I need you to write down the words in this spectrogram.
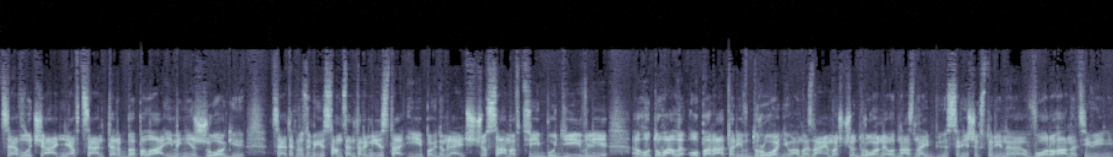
це влучання в центр БПЛА імені Жогі. Це я так розумію, сам центр міста. І повідомляють, що саме в цій будівлі готували операторів дронів. А ми знаємо, що дрони одна з найсильніших сторін ворога на цій війні.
